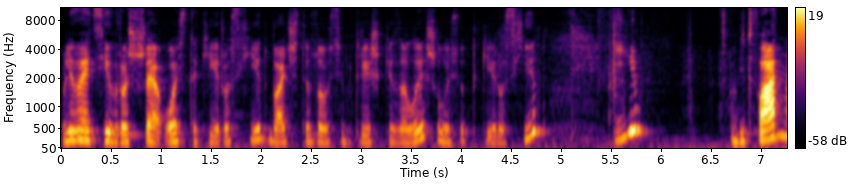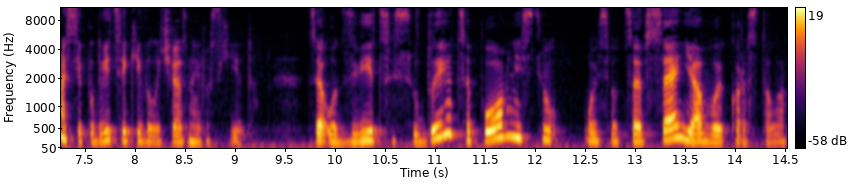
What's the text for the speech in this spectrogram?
Олівець Євроше ось такий розхід. Бачите, зовсім трішки залишилось ось такий розхід. І від фармасі, подивіться, який величезний розхід. Це от звідси сюди, це повністю ось оце все я використала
